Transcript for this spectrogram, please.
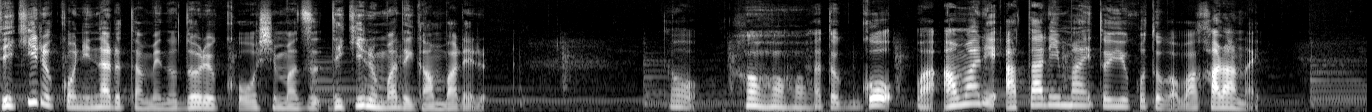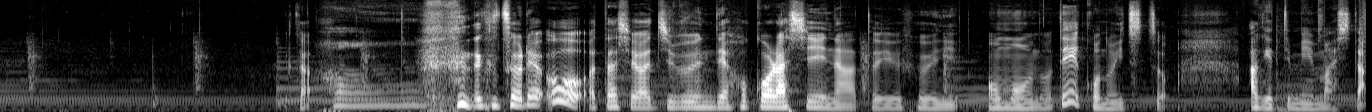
できる子になるための努力を惜しまずできるまで頑張れるとほうあと5はあまり当たり前ということがわからない。なんかは なんかそれを私は自分で誇らしいなというふうに思うのでこの5つを挙げてみました。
